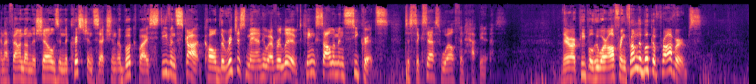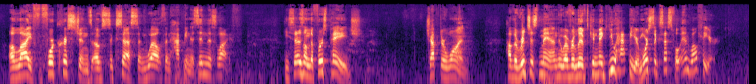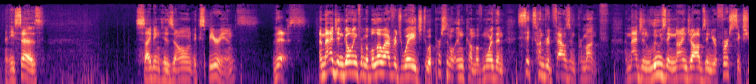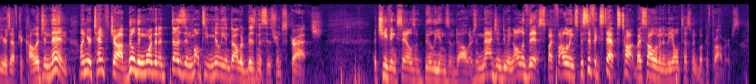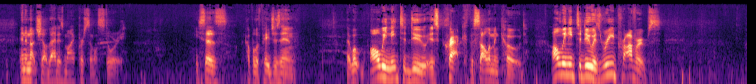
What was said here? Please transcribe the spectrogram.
and I found on the shelves in the Christian section a book by Steven Scott called The Richest Man Who Ever Lived King Solomon's Secrets to Success, Wealth, and Happiness. There are people who are offering from the book of Proverbs a life for Christians of success and wealth and happiness in this life. He says on the first page, chapter 1, how the richest man who ever lived can make you happier, more successful, and wealthier. And he says, citing his own experience, this Imagine going from a below average wage to a personal income of more than 600,000 per month. Imagine losing nine jobs in your first six years after college, and then, on your 10th job, building more than a dozen multi million dollar businesses from scratch, achieving sales of billions of dollars. Imagine doing all of this by following specific steps taught by Solomon in the Old Testament book of Proverbs in a nutshell, that is my personal story. He says a couple of pages in that what, all we need to do is crack the Solomon Code. All we need to do is read Proverbs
